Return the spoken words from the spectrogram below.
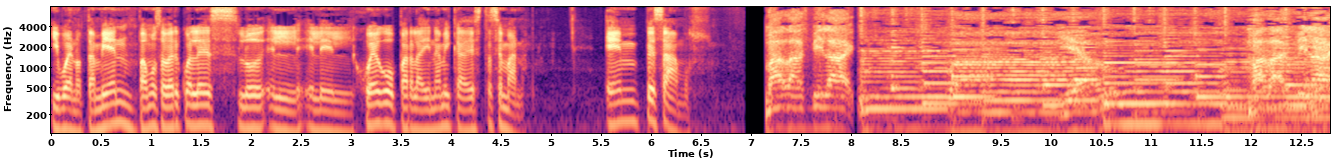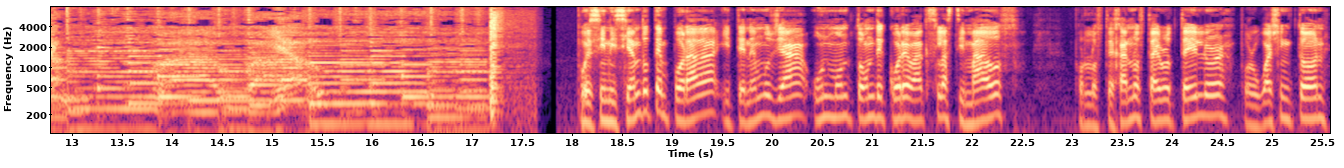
Y bueno, también vamos a ver cuál es el, el, juego para la dinámica de esta semana. Empezamos. Pues iniciando temporada y tenemos ya un montón de corebacks lastimados por los Tejanos Tyro Taylor, por Washington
